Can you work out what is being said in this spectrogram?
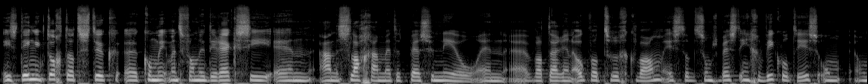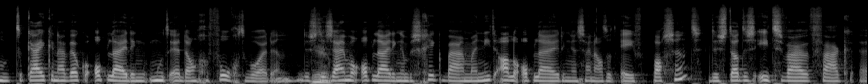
is denk ik toch dat stuk eh, commitment van de directie en aan de slag gaan met het personeel. En eh, wat daarin ook wel terugkwam, is dat het soms best ingewikkeld is om, om te kijken naar welke opleiding moet er dan gevolgd worden. Dus Ja. er zijn wel opleidingen beschikbaar, maar niet alle opleidingen zijn altijd even passend. Dus dat is iets waar vaak eh,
